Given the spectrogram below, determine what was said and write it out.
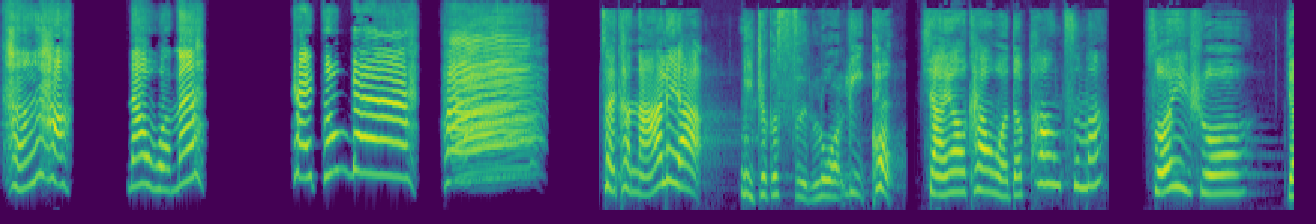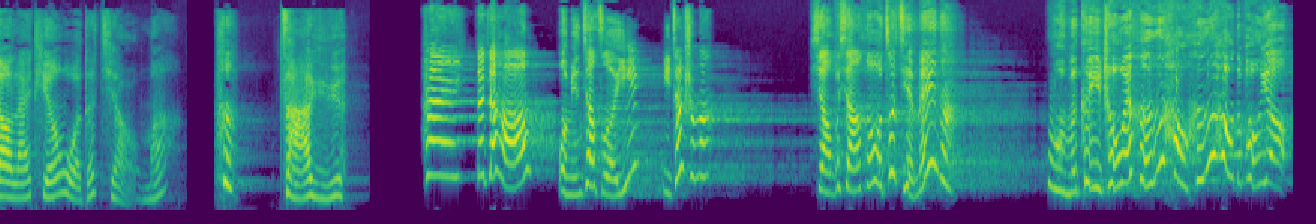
很好，那我们开工吧。好。在看哪里啊？你这个死萝莉控，想要看我的胖子吗？所以说要来舔我的脚吗？哼，杂鱼。嗨，大家好我名叫佐伊，你叫什么？想不想和我做姐妹呢？我们可以成为很好很好的朋友。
